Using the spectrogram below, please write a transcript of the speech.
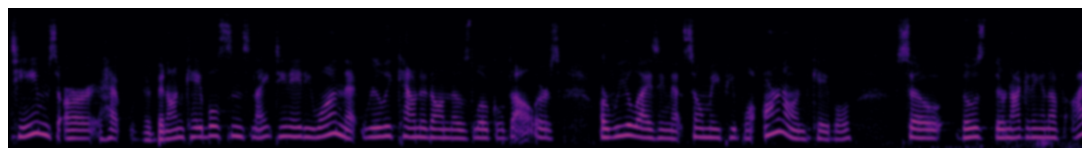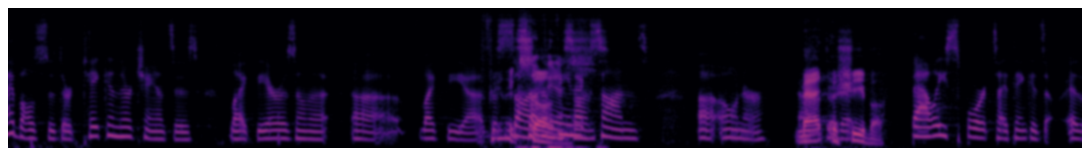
teams are have, have been on cable since 1981 that really counted on those local dollars are realizing that so many people aren't on cable So those they're not getting enough eyeballs, so they're taking their chances, like the Arizona, uh, like the uh, the Phoenix Sun, Suns. Phoenix Suns. Suns uh, owner. uh, Matt did it. Bally Sports, I think, is, is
